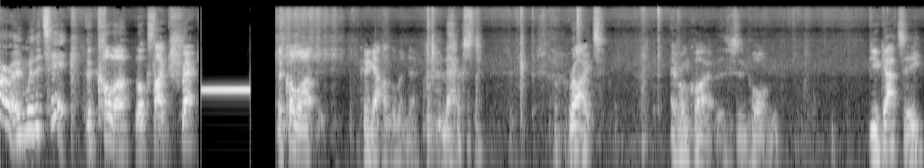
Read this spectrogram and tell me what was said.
tick. With a tick. the colour looks like Shrek. The colour can get out the window. Next, Right, everyone quiet. This is important. Bugatti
